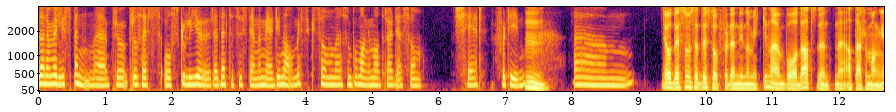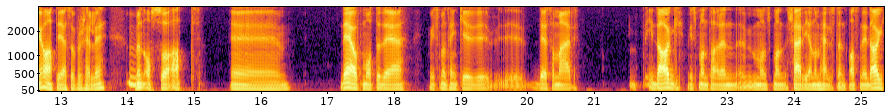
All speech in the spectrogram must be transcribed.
det er en veldig spennende pro prosess å skulle gjøre dette systemet mer dynamisk, som, som, på mange måter er det som skjer for tiden. Mm. Um, Ja, og det som setter stopp for den dynamikken, er jo både at studentene at det er så mange, og at de er så forskjellige, Mm. men også at eh, Det er jo på en måte det Hvis man tenker eh, det som er i dag, hvis man tar en Hvis man skjærer gjennom hele studentmassen i dag,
